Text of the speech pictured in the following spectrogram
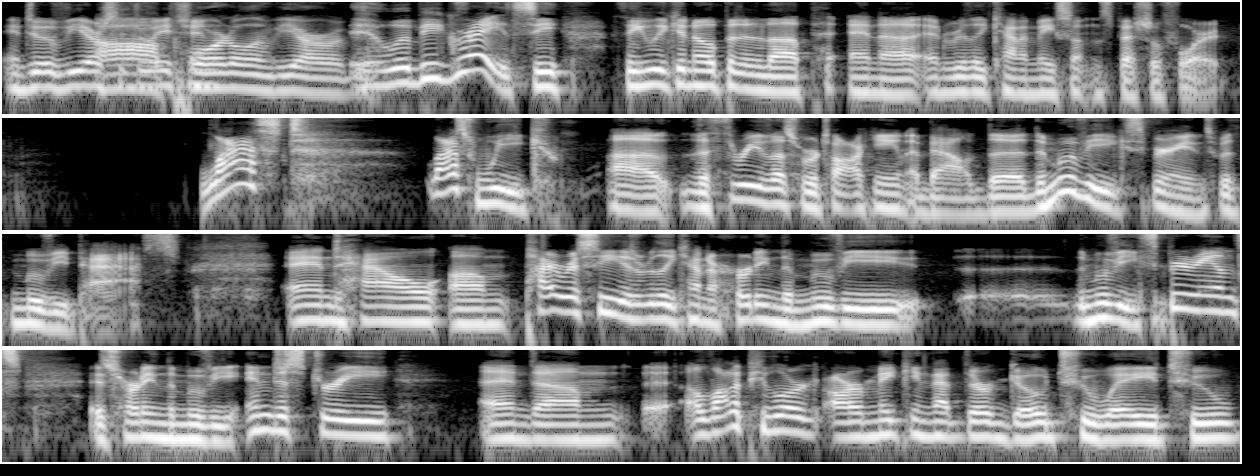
into a VR Oh, situation. Portal and VR would be. It would be great. See, I think we can open it up and uh, and really kind of make something special for it. Last last week, uh, the three of us were talking about the the movie experience with Movie Pass and how um, piracy is really kind of hurting the movie uh, the movie experience. It's hurting the movie industry. And um, a lot of people are, are making that their go to way to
